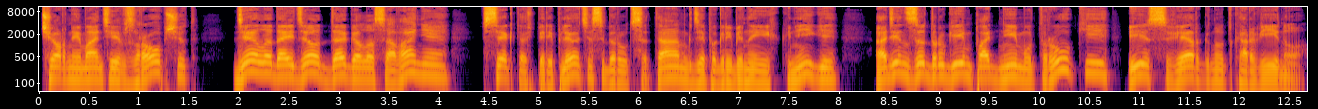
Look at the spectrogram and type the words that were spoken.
Черные мантии взропщут, Дело дойдет до голосования, все, кто в переплете, соберутся там, где погребены их книги, один за другим поднимут руки и свергнут Карвину.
